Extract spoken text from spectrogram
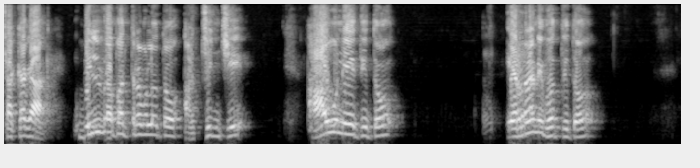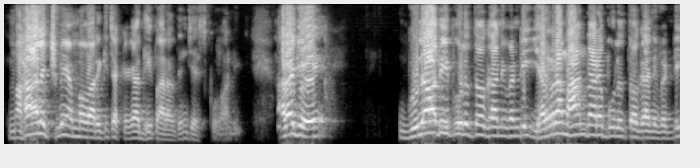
చక్కగా బిల్వ పత్రములతో అర్చించి ఆవు నేతితో ఎర్రని బొత్తితో మహాలక్ష్మి అమ్మవారికి చక్కగా దీపారాధన చేసుకోవాలి. అలాగే గులాబీ పూలతో కానివ్వండి ఎర్ర మాందార పూలతో కానివ్వండి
